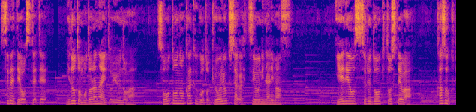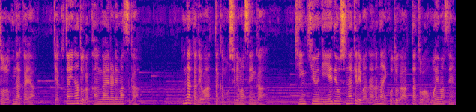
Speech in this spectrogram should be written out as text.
全てを捨てて二度と戻らないというのは相当の覚悟と協力者が必要になります。家出をする動機としては家族との不仲や虐待などが考えられますが、不仲ではあったかもしれませんが、緊急に家出をしなければならないことがあったとは思えません。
